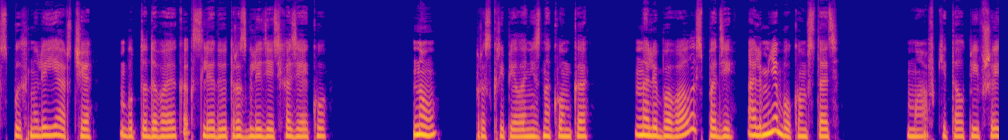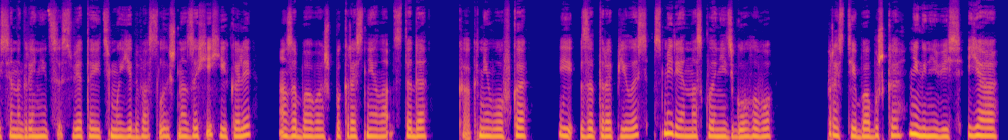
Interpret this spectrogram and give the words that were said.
вспыхнули ярче — будто давая как следует разглядеть хозяйку. «Ну?» — проскрипела незнакомка. «Налюбовалась, поди, аль мне боком встать?» Мавки, толпившиеся на границе света и тьмы, едва слышно захихикали, а забава аж покраснела от стыда. Как неловко. И заторопилась смиренно склонить голову. «Прости, бабушка, не гневись, я...»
